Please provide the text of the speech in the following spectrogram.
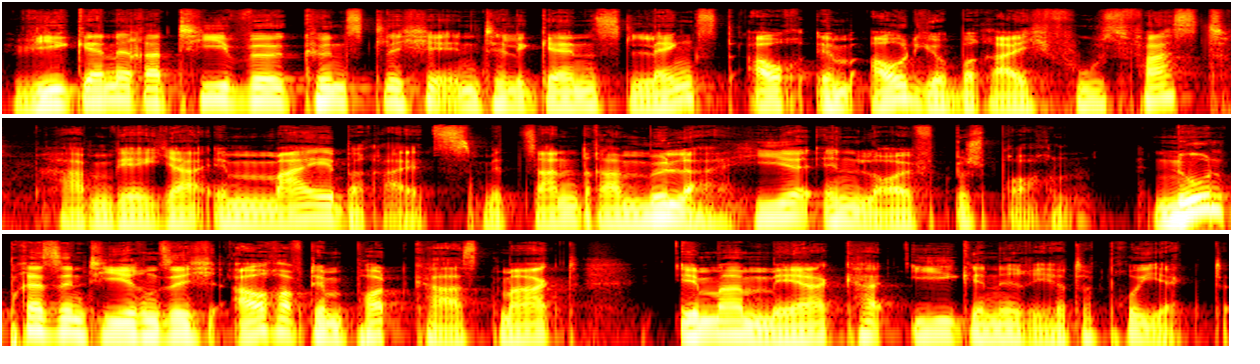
Wie generative künstliche Intelligenz längst auch im Audiobereich Fuß fasst, haben wir ja im Mai bereits mit Sandra Müller hier in Läuft besprochen. Nun präsentieren sich auch auf dem Podcast-Markt immer mehr KI-generierte Projekte.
